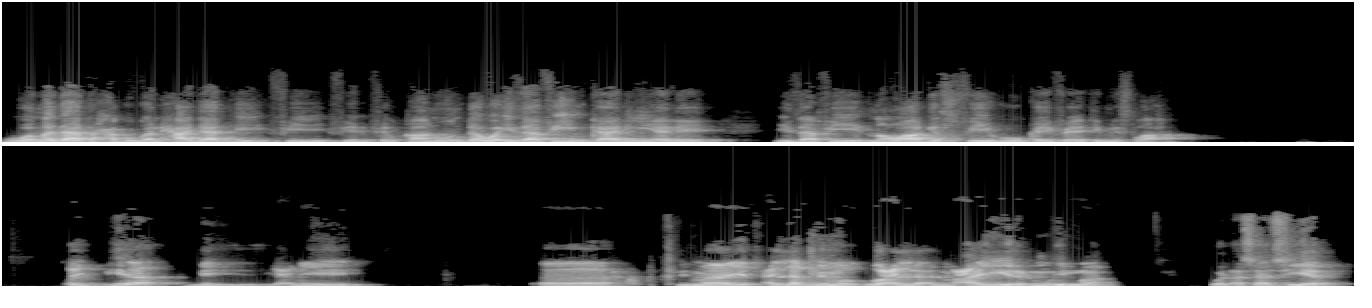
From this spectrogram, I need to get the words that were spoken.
ومدى تحقق الحاجات دي في في في القانون ده وإذا في إمكانية ل إذا في نواقص فيه كيف يتم إصلاحها؟ طيب هي يعني فيما يتعلق بموضوع المعايير المهمة والأساسية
